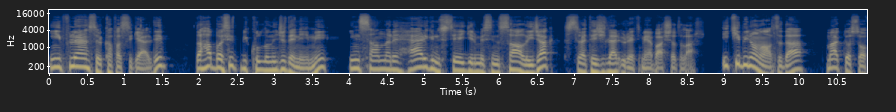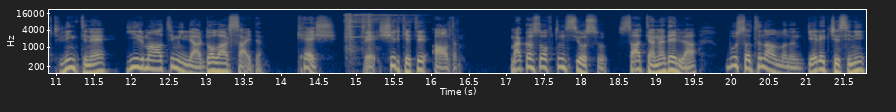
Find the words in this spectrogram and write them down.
influencer kafası geldi. Daha basit bir kullanıcı deneyimi, insanları her gün siteye girmesini sağlayacak stratejiler üretmeye başladılar. 2016'da Microsoft LinkedIn'e 26 milyar dolar saydı. Cash ve şirketi aldı. Microsoft'un CEO'su Satya Nadella bu satın almanın gerekçesini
